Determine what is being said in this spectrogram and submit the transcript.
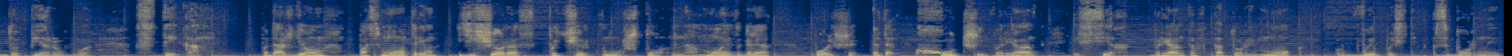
до первого стыка. Подождем, посмотрим. Еще раз подчеркну, что, на мой взгляд, Польша – это худший вариант из всех вариантов, который мог выпасть сборной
